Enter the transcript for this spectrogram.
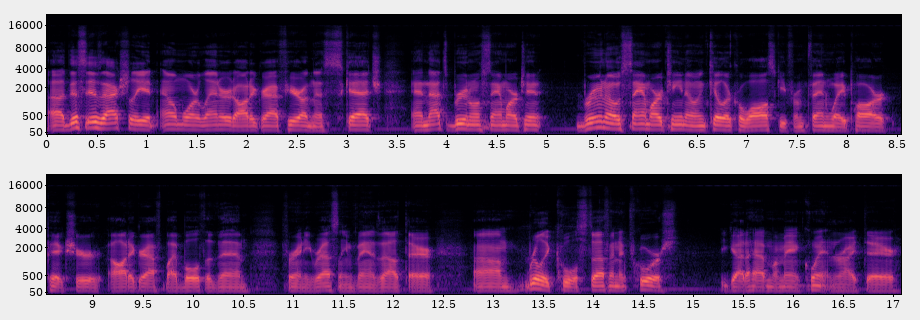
Uh, this is actually an Elmore Leonard autograph here on this sketch, and that's Bruno Sammartino. Bruno Sammartino and Killer Kowalski from Fenway Park picture autographed by both of them for any wrestling fans out there. Um, really cool stuff, and of course, you got to have my man Quentin right there.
